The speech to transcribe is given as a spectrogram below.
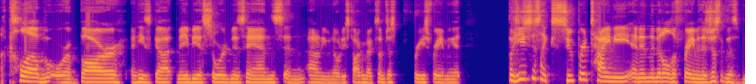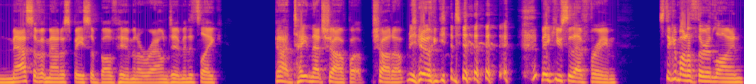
a club or a bar and he's got maybe a sword in his hands and I don't even know what he's talking about because I'm just freeze framing it. But he's just like super tiny and in the middle of the frame, and there's just like this massive amount of space above him and around him, and it's like, God, tighten that shot up, shot up, you know, make use of that frame, stick him on a third line.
